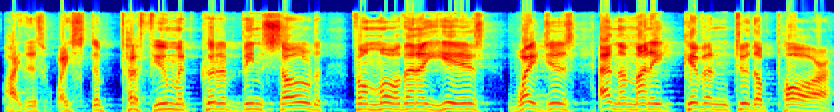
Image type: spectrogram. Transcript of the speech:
Why, this waste of perfume, it could have been sold for more than a year's wages and the money given to the poor.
